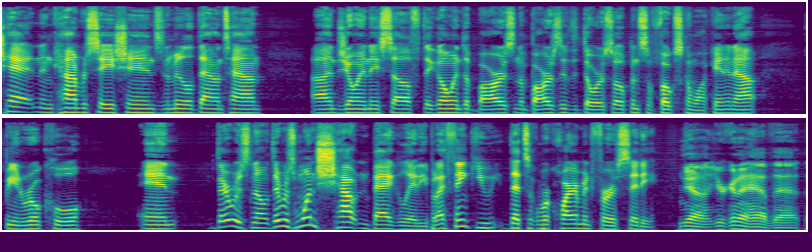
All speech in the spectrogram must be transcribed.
chatting and conversations in the middle of downtown, uh, enjoying themselves. They go into bars, and the bars leave the doors open so folks can walk in and out, being real cool. And there was no, there was one shouting bag lady, but I think you that's a requirement for a city. Yeah, you're gonna have that.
